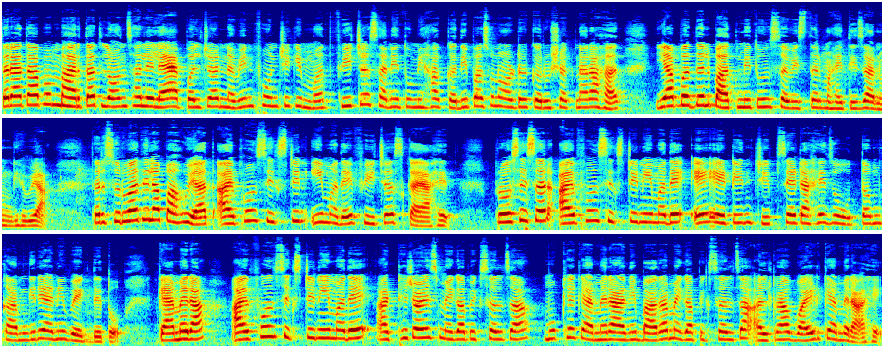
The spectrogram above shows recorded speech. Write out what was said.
तर आता आपण भारतात लॉन्च झालेल्या ॲपलच्या नवीन फोनची किंमत फीचर्स आणि तुम्ही हा कधीपासून ऑर्डर करू शकणार आहात याबद्दल बातमीतून सविस्तर माहिती जाणून घेऊया. तर सुरुवातीला पाहूया यात आयफोन सिक्स्टीन ईमध्ये फीचर्स काय आहेत? प्रोसेसर आयफोन सिक्स्टीन ईमध्ये ए एटीन चिपसेट आहे जो उत्तम कामगिरी आणि वेग देतो. कॅमेरा आयफोन सिक्स्टीन ईमध्ये अठ्ठेचाळीस मेगापिक्सलचा मुख्य कॅमेरा आणि बारा मेगापिक्सलचा अल्ट्रा वाईड कॅमेरा आहे.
